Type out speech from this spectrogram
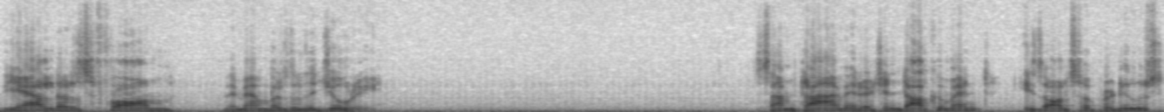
The elders form the members of the jury. Sometime a written document is also produced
